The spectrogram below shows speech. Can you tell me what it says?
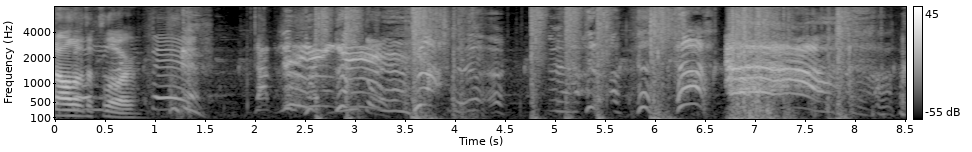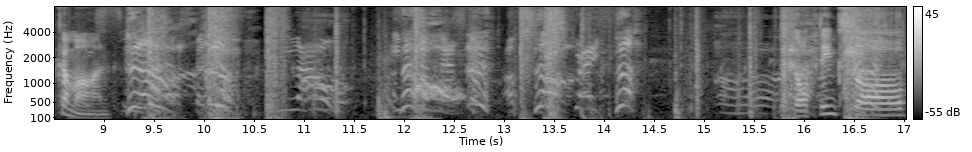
all over the floor. Come on. Now, into the master of disgrace. I don't think so.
